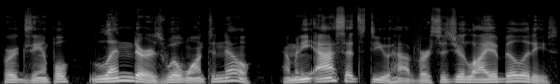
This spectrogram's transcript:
For example, lenders will want to know how many assets do you have versus your liabilities.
